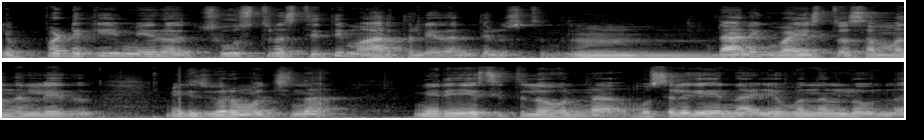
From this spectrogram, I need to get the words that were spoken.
ఎప్పటికీ మీరు చూస్తున్న స్థితి మారతలేదని తెలుస్తుంది. దానికి వయసుతో సంబంధం లేదు. మీకు జ్వరం వచ్చినా మీరు ఏ స్థితిలో ఉన్నా ముసలిగైనా యవ్వనంలో ఉన్నా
